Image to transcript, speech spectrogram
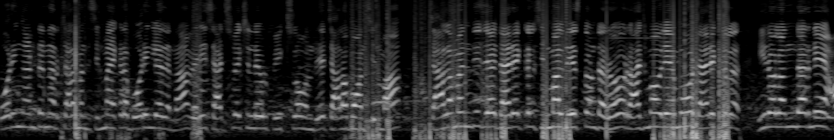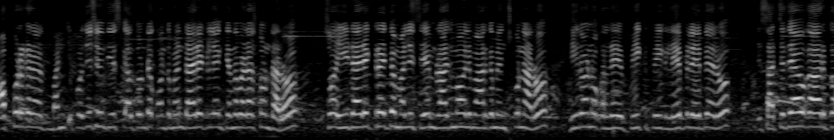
బోరింగ్ అంటున్నారు చాలా మంది సినిమా ఎక్కడ బోరింగ్ లేదన్నా వెరీ సాటిస్ఫాక్షన్ లెవెల్ పీక్స్లో ఉంది. చాలా బాగుంది సినిమా. చాలా మంది డైరెక్టర్లు సినిమాలు తీస్తుంటారు. రాజమౌళి ఏమో డైరెక్టర్ హీరోలందరినీ అప్పర్ మంచి పొజిషన్ తీసుకెళ్తుంటే కొంతమంది డైరెక్టర్లు ఏం కింద పడేస్తుంటారు. సో ఈ డైరెక్టర్ అయితే మళ్ళీ సేమ్ రాజమౌళి మార్గం ఎంచుకున్నారు. హీరోని ఒక లే పీక్ పీక్ లేపి లేపారు. ఈ సత్యదేవ్ గారితో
